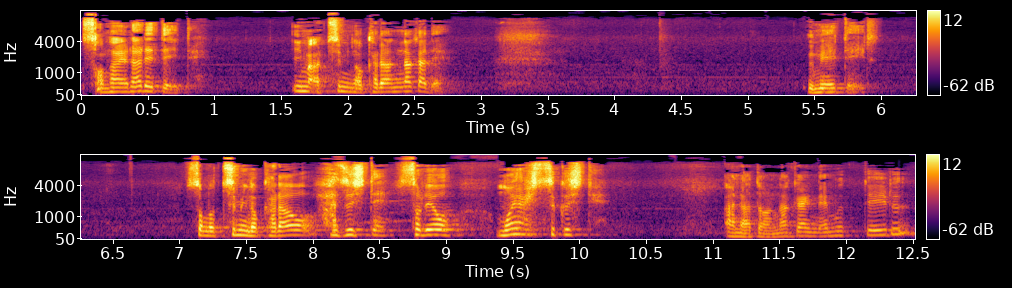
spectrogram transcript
備えられていて今罪の殻の中で埋めている。その罪の殻を外してそれを燃やし尽くしてあなたの中に眠っている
